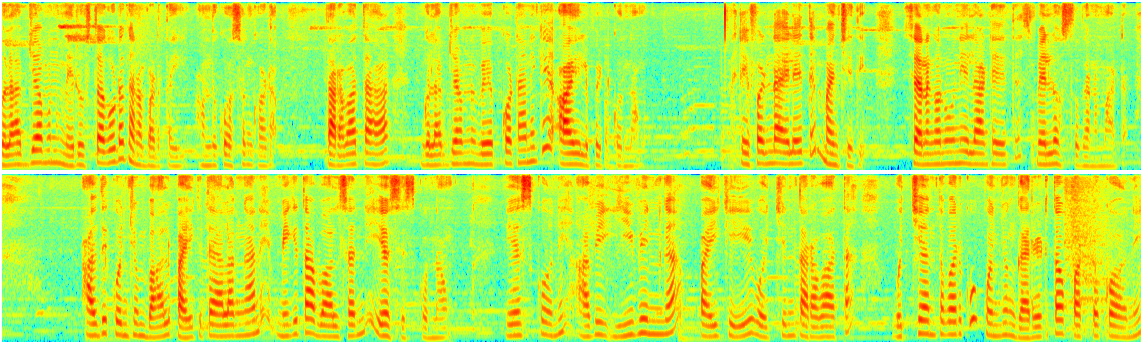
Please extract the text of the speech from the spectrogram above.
గులాబ్ జామున్ మెరుస్తా కూడా కనబడతాయి అందుకోసం కూడా. తర్వాత గులాబ్ జామున్ వేపుకోవటానికి ఆయిల్ పెట్టుకుందాం. రిఫండ్ ఆయిల్ అయితే మంచిది. శనగ నూనె ఇలాంటివి అయితే స్మెల్ వస్తుంది అనమాట అది కొంచెం బాల్ పైకి తేలంగానే మిగతా బాల్స్ అన్నీ వేసేసుకుందాం. వేసుకొని అవి ఈవెన్గా పైకి వచ్చిన తర్వాత వచ్చేంత వరకు కొంచెం గరిటతో పట్టుకొని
